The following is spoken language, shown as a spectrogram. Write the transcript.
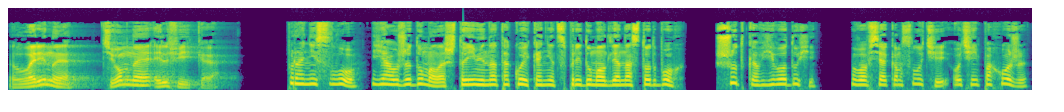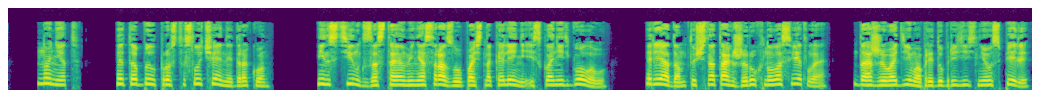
Ларине, темная эльфийка. Пронесло. Я уже думала, что именно такой конец придумал для нас тот бог. Шутка в его духе. Во всяком случае, очень похоже. Но нет, это был просто случайный дракон. Инстинкт заставил меня сразу упасть на колени и склонить голову. Рядом точно так же рухнула светлая. Даже Вадима предупредить не успели.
